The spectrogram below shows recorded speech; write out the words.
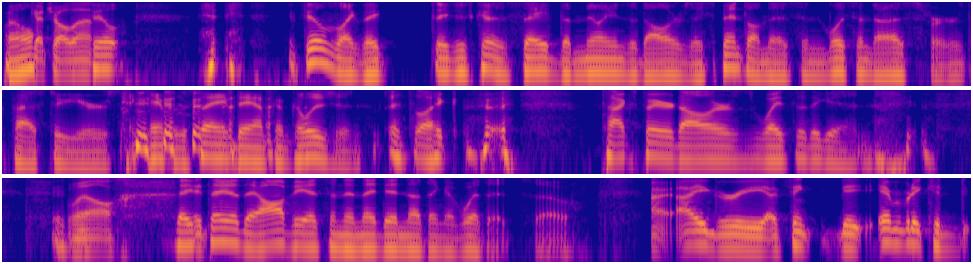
Well, Catch all that? Feel, it feels like they they just could have saved the millions of dollars they spent on this and listened to us for the past two years and came to the same damn conclusion. It's like taxpayer dollars wasted again. It's- Well, they stated the obvious and then they did nothing with it. So I, I agree. I think they, everybody could,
